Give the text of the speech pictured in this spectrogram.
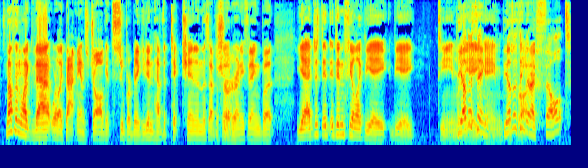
It's nothing like that where like Batman's jaw gets super big. He didn't have the tick chin in this episode Sure. or anything, but yeah, it just it, it didn't feel like the A the A team. Or the other A thing game the other thing that i felt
